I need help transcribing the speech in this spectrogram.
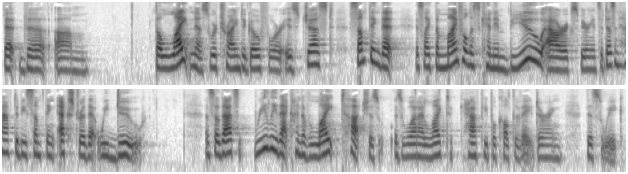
That the, um, the lightness we're trying to go for is just something that it's like the mindfulness can imbue our experience. It doesn't have to be something extra that we do. And so that's really that kind of light touch is, is what I like to have people cultivate during this week.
